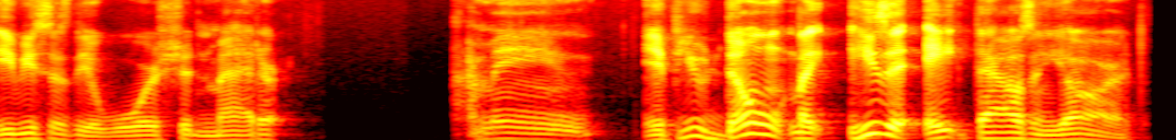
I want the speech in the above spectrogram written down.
Evie says the award shouldn't matter. I mean, if you don't like, he's at eight thousand yards.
